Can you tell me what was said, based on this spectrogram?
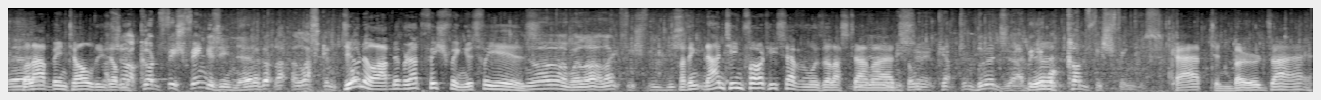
Well, I've been told he's I saw codfish fingers in there. I got that Alaskan. Do you know I've never had fish fingers for years. No, well, I like fish fingers. I think 1947 was the last time I had Mr. some. Captain Birdseye, but Yeah. you want codfish fingers. Captain Birdseye.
